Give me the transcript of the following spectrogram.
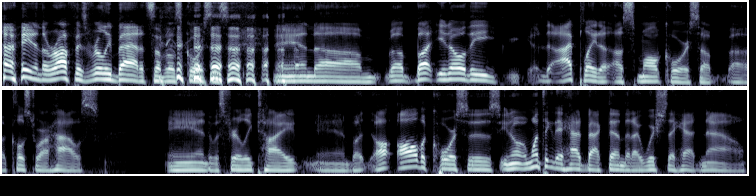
I mean, the rough is really bad at some of those courses. and um, uh, but you know, the, the I played a, a small course up uh, close to our house, and it was fairly tight. And but all, all the courses, you know, and one thing they had back then that I wish they had now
